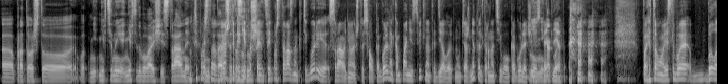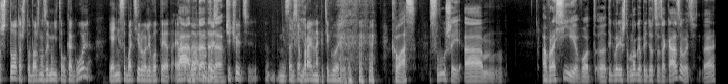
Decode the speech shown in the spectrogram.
а, про то, что вот нефтяные, нефтедобывающие страны, ну, ты просто, они пытаются это задушить. Ты, ты просто разные категории сравниваешь, то есть алкогольные компании действительно это делают, но у тебя же нет альтернативы алкоголя через не, 5 лет. Поэтому, если бы было что-то, что должно заменить алкоголь, и они саботировали вот это, это а, да. Ну да, ну, да, то да. чуть-чуть не совсем Эфир. правильная категория. Квас. Слушай, а, а в России, вот, э, ты говоришь, что многое придется заказывать, да,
